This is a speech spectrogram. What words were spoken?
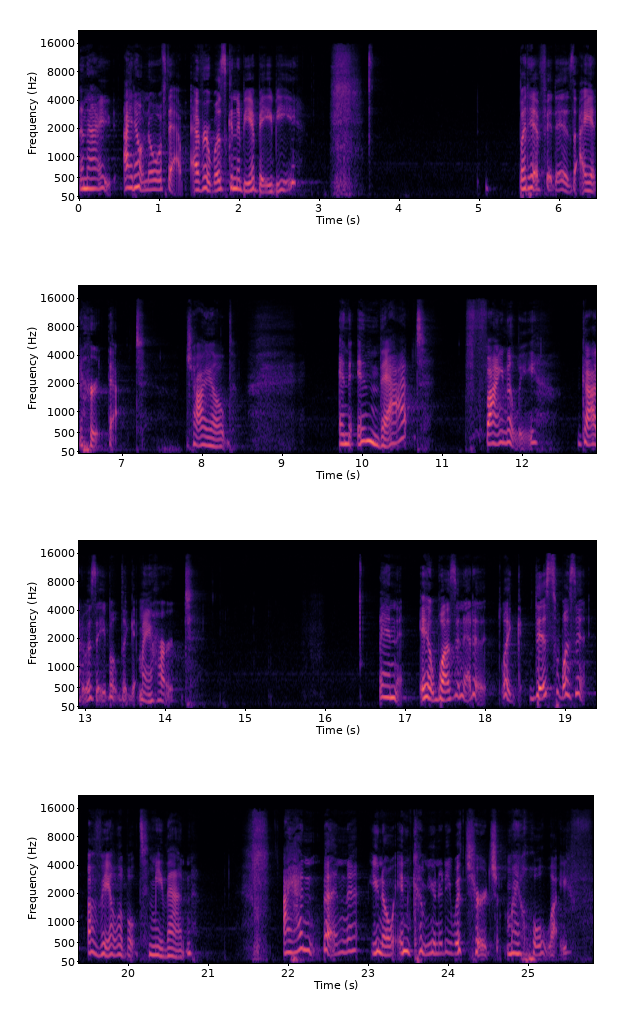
And I, I don't know if that ever was going to be a baby. But if it is, I had hurt that child. And in that, finally, God was able to get my heart. And it wasn't at a, like, this wasn't available to me then. I hadn't been, you know, in community with church my whole life.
